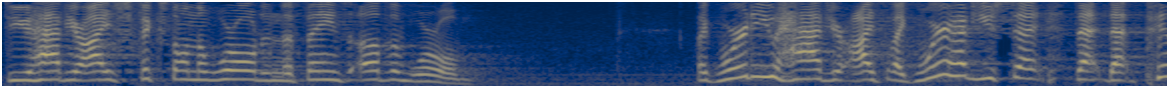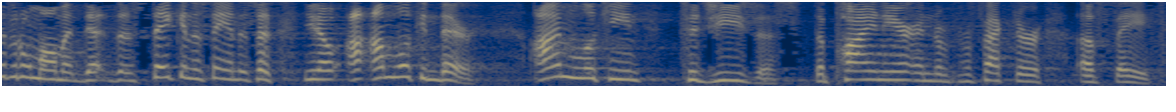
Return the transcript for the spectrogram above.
Do you have your eyes fixed on the world and the things of the world? Like, where do you have your eyes? Like, where have you set that, that pivotal moment, that, the stake in the sand that says, you know, I, I'm looking there. I'm looking to Jesus, the pioneer and the perfecter of faith.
